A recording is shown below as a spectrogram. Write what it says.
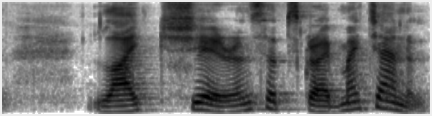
Like, share and subscribe my channel.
